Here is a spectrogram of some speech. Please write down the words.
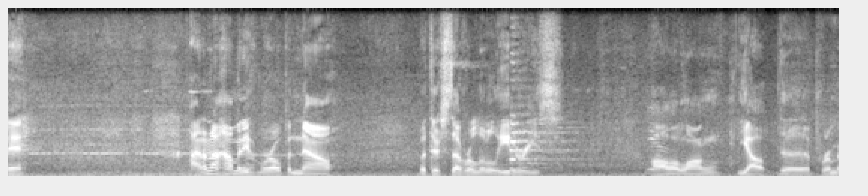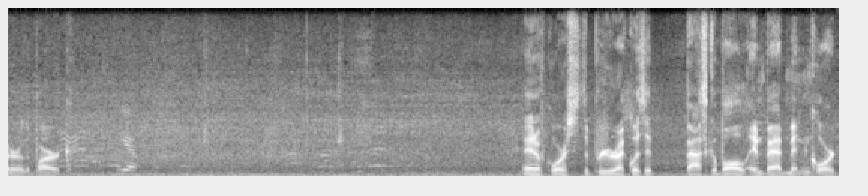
Eh. I don't know how many of them are open now, but there's several little eateries Yeah. all along the out the perimeter of the park. Yep. And of course, the prerequisite basketball and badminton court.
